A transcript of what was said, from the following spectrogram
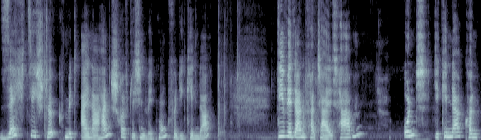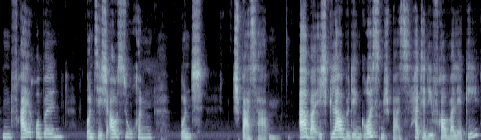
60 Stück mit einer handschriftlichen Widmung für die Kinder, die wir dann verteilt haben. Und die Kinder konnten frei rubbeln und sich aussuchen und Spaß haben. Aber ich glaube, den größten Spaß hatte die Frau Walecki,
